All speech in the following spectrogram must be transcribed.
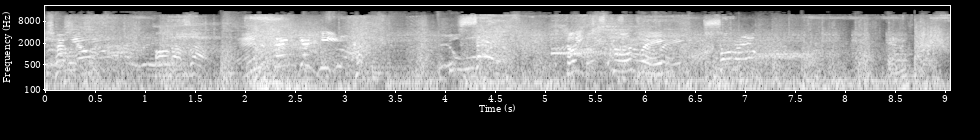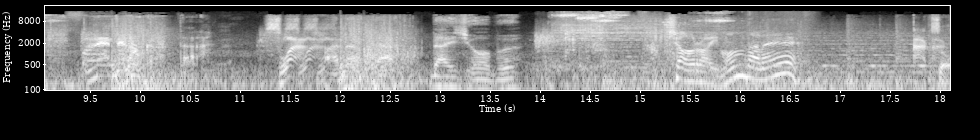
チャンピオンさトイックスコールウェイそよ寝てなったスッあなた大丈夫ちょろいもんだねアクセル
